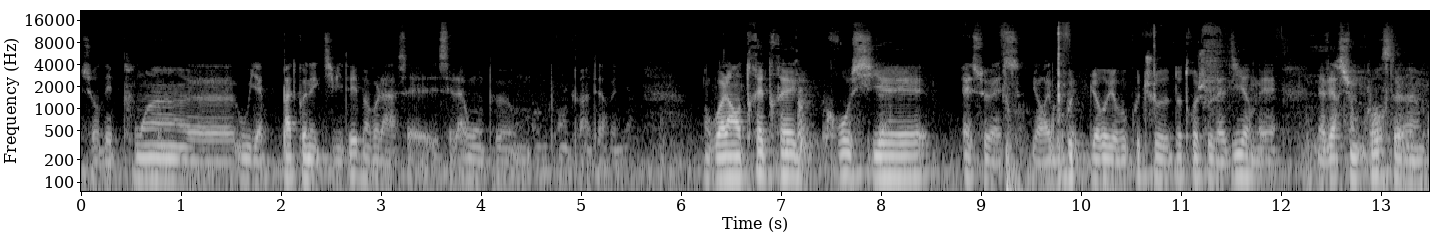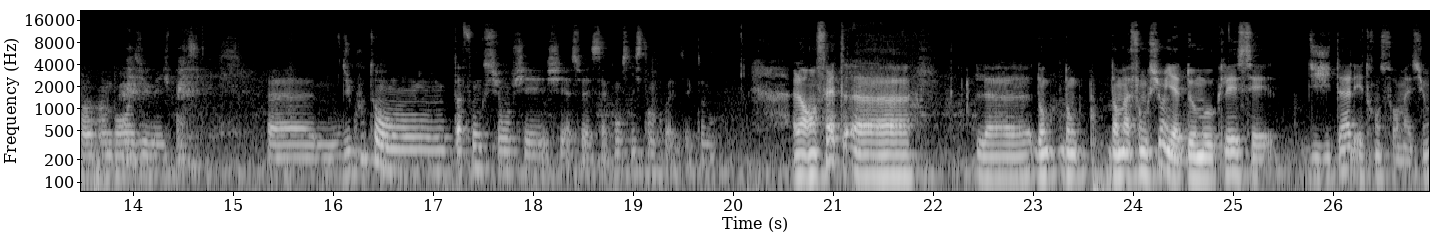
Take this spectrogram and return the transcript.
sur des points euh, où il n'y a pas de connectivité, ben voilà, c'est là où on peut, on, peut intervenir. Donc voilà, en très très grossier SES. E il y aurait beaucoup, il y aurait beaucoup d'autres choses, à dire, mais la version courte. Un, un bon résumé, je pense. Euh, du coup, ta fonction chez, chez SES, ça consiste en quoi exactement? Alors en fait, euh, donc, dans ma fonction, il y a deux mots-clés, c'est digital et transformation.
